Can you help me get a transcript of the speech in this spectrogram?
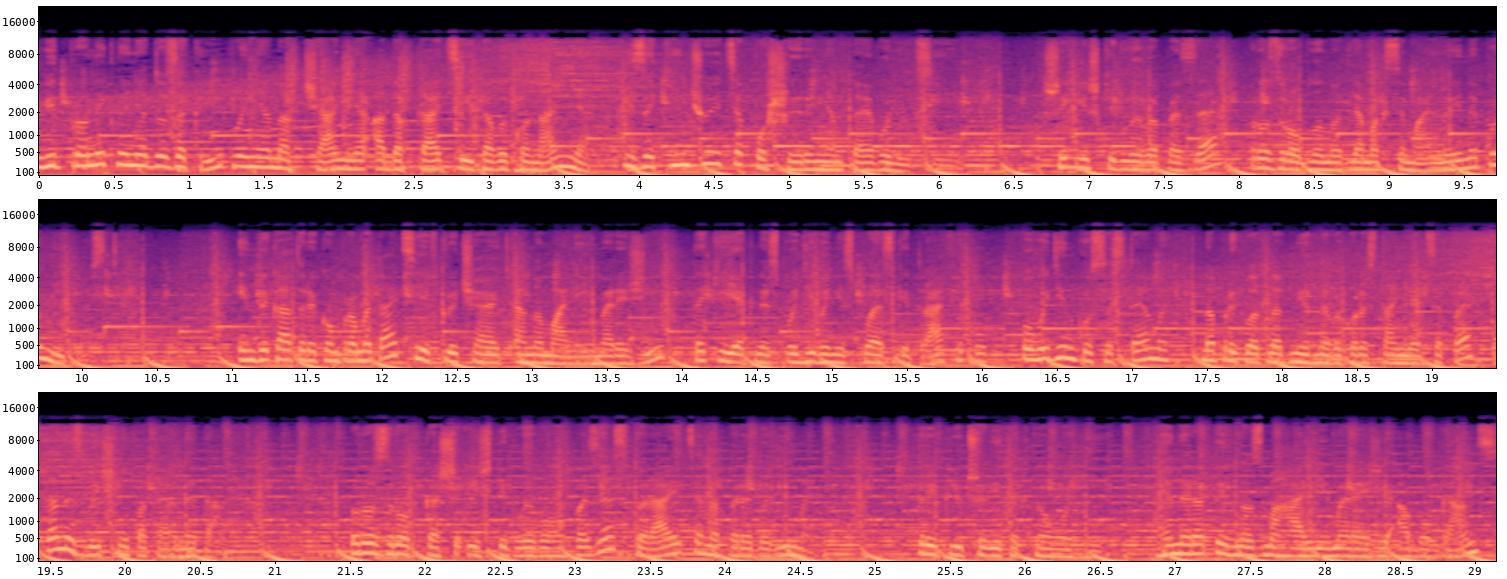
Від проникнення до закріплення, навчання, адаптації та виконання і закінчується поширенням та еволюцією. Шиї шкідливе ПЗ розроблено для максимальної непомітності. Індикатори компрометації включають аномалії мережі, такі як несподівані сплески трафіку, поведінку системи, наприклад, надмірне використання ЦП та незвичні патерни даних. Розробка ШИІ шкідливого ПЗ спирається на передові методи. Три ключові технології: генеративно-змагальні мережі або ГАНС,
